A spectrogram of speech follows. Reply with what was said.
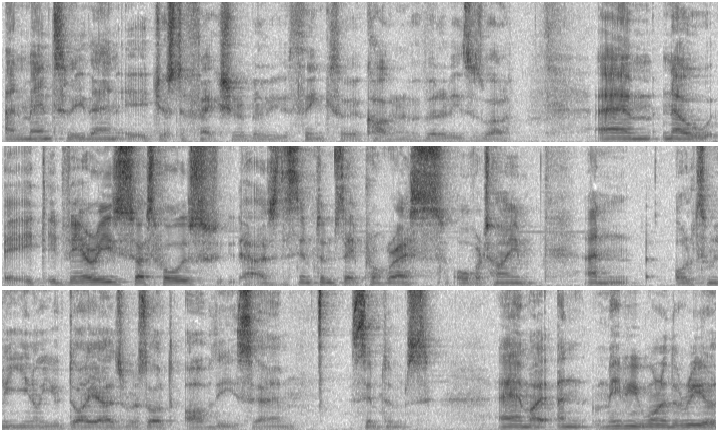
and mentally, then it just affects your ability to think, so your cognitive abilities as well. Um, now it, it varies, I suppose, as the symptoms they progress over time, and ultimately, you know, you die as a result of these um, symptoms. Um, I, and maybe one of the real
